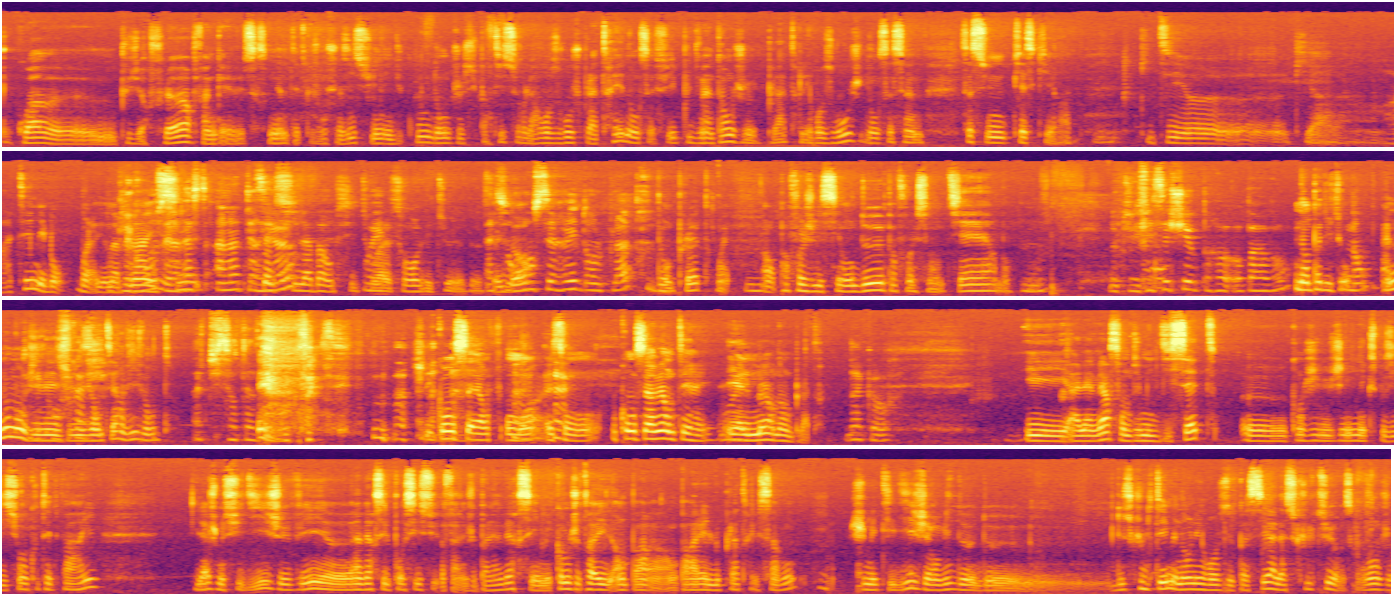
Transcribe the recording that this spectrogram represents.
pourquoi euh, plusieurs fleurs Enfin, ça serait bien peut-être que j'en choisisse une. Et du coup, donc, je suis partie sur la rose rouge plâtrée. Donc, ça fait plus de 20 ans que je plâtre les roses rouges. Donc, ça, c'est ça, c'est une pièce qui est qui était, euh, qui a raté. Mais bon, voilà, il y en a plein les roses, Elles restent à l'intérieur. Celles-ci là-bas aussi, tu vois, elles sont revêtues de Elles sont enserrées dans le plâtre. Dans le plâtre, ouais. Mm. Alors, parfois, je les laisse en deux, parfois, elles sont entières. Bon. Mm. Donc, tu les fais sécher auparavant? Non, pas du tout. Non. Ah non, non, je les enterre vivantes. Ah, tu sentais Je les conserve pour moi. Elles sont conservées enterrées et elles meurent dans le plâtre. D'accord. Et à l'inverse, en 2017, euh, quand j'ai eu une exposition à côté de Paris, là, je me suis dit, je vais euh, inverser le processus. Enfin, je ne vais pas l'inverser, mais comme je travaille en, parallèle le plâtre et le savon, je m'étais dit, j'ai envie de, de, sculpter maintenant les roses, de passer à la sculpture. Parce qu'avant, je,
